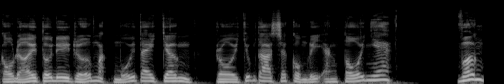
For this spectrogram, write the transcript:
Cậu đợi tôi đi rửa mặt mũi tay chân, rồi chúng ta sẽ cùng đi ăn tối nhé. Vâng.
